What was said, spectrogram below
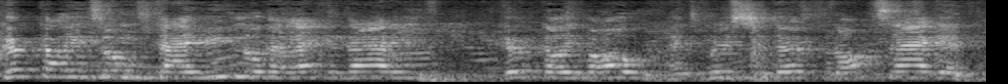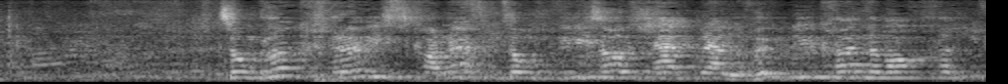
Gückali Zunft Eiwil, der legendäre Gückali Bau, hat müssen dürfen absagen. Zum Glück für uns kann Öffnen zum Wieso, sonst hätten wir heute nichts machen können.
